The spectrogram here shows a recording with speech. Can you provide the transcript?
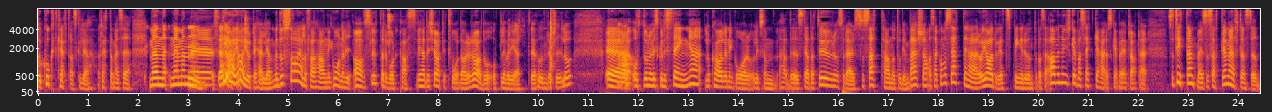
Ja. och kokt kräfta skulle jag rätta mig att säga. Men nej men Mm, eh, så det det har jag gjort i helgen. Men då sa i alla fall han igår när vi avslutade vårt pass. Vi hade kört i två dagar i rad och, levererat eh, 100 kilo. Eh, Ja. och då när vi skulle stänga lokalen igår och liksom hade städat ur och sådär så satt han och tog en bärs och han var så här, kom och sätt det här och jag du vet springer runt och bara säger, ja ah, men nu ska jag bara släcka här ska jag börja klart här. Så tittade han på mig så satte jag mig efter en stund.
